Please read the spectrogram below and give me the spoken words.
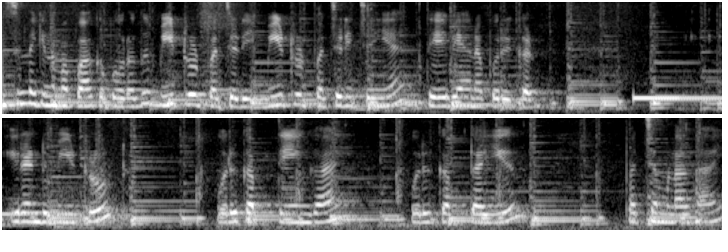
ஃப்ரெண்ட்ஸ் இன்றைக்கி நம்ம பார்க்க போகிறது பீட்ரூட் பச்சடி. பீட்ரூட் பச்சடி செய்ய தேவையான பொருட்கள். இரண்டு பீட்ரூட் ஒரு கப் தேங்காய் ஒரு கப் தயிர் பச்சை மிளகாய்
